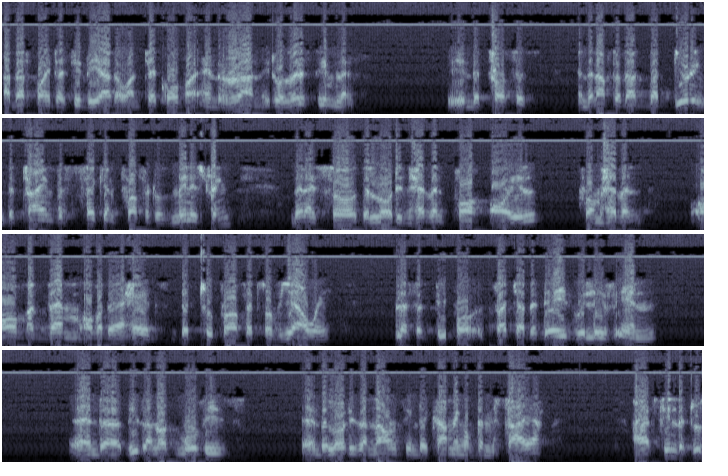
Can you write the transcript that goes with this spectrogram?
at that point I see the other one take over and run. It was very seamless in the process. And then after that, but during the time the second prophet was ministering, then I saw the Lord in heaven pour oil from heaven over them, over their heads, the two prophets of Yahweh, blessed people. Such are the days we live in. And uh, these are not movies. And the Lord is announcing the coming of the Messiah. I have seen the two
